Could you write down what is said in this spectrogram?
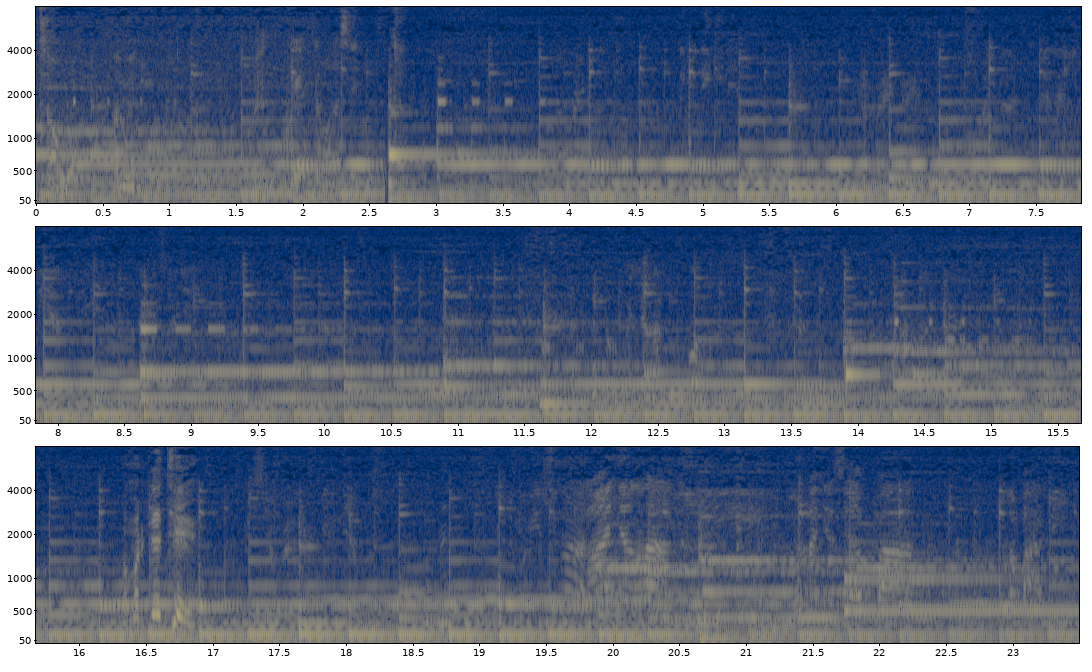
insya Allah. Amin kece. Nanya lagi. Mau nanya siapa? Bapak sendiri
